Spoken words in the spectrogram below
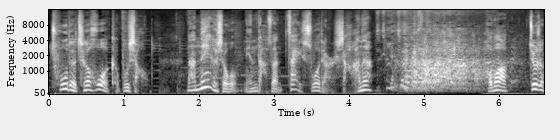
出的车祸可不少。那那个时候您打算再说点啥呢？好不好？就是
